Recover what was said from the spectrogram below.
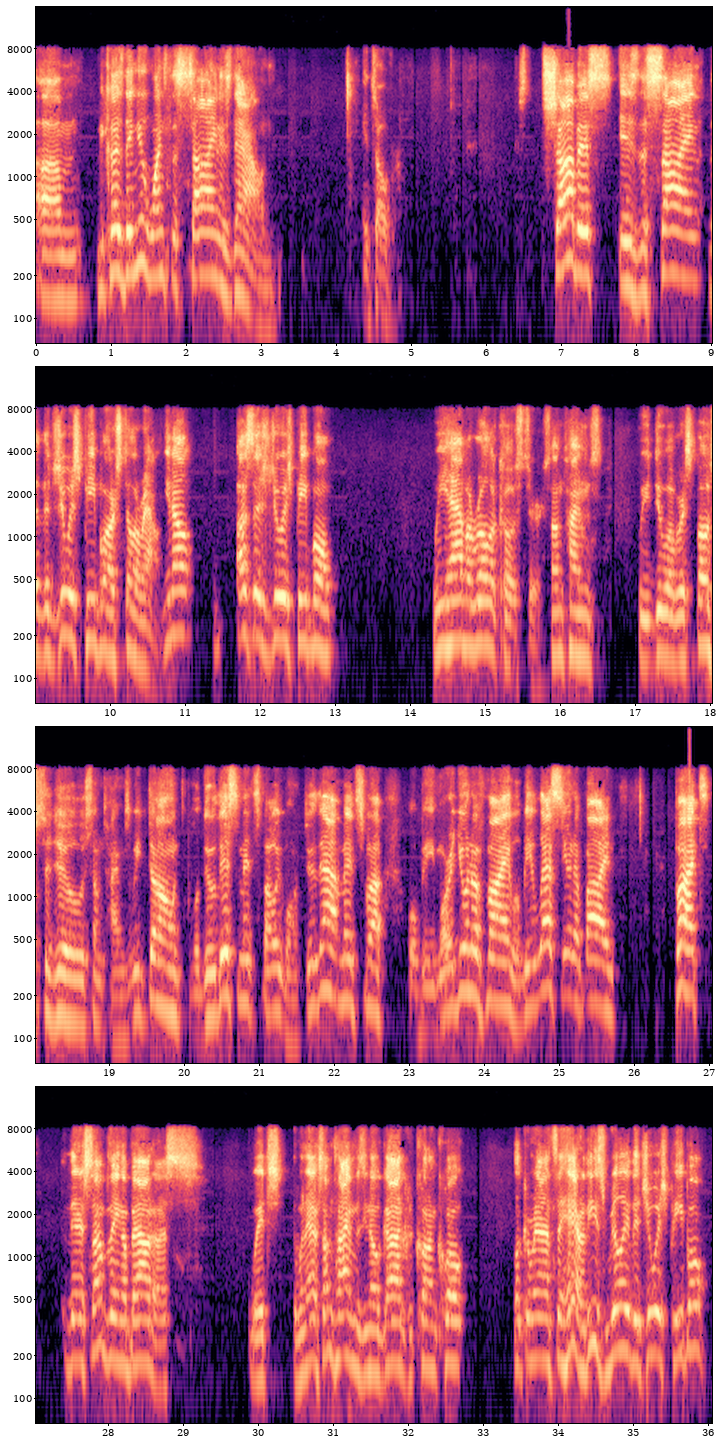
Um, because they knew once the sign is down, it's over. Shabbos is the sign that the Jewish people are still around. You know, us as Jewish people, we have a roller coaster. Sometimes we do what we're supposed to do, sometimes we don't. We'll do this mitzvah, we won't do that mitzvah. We'll be more unified, we'll be less unified. But there's something about us which, whenever sometimes, you know, God could quote unquote look around and say, Hey, are these really the Jewish people?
